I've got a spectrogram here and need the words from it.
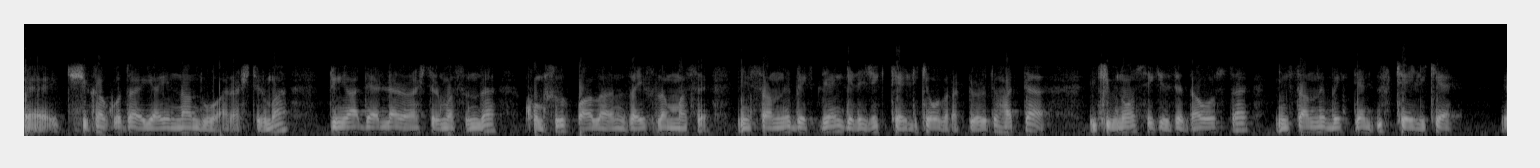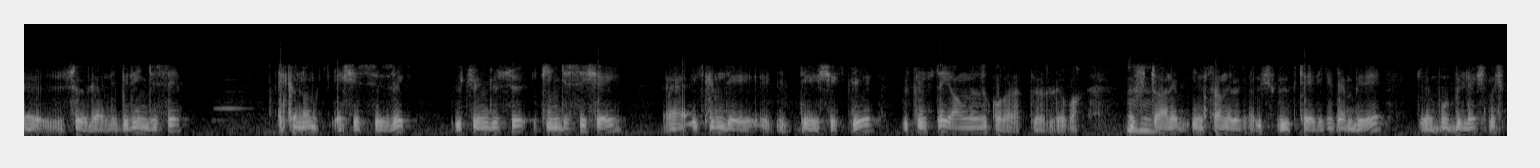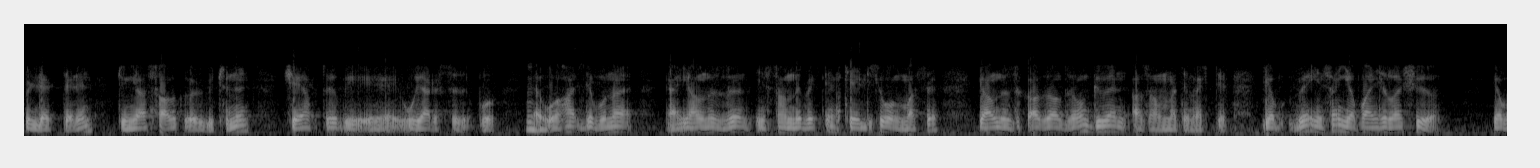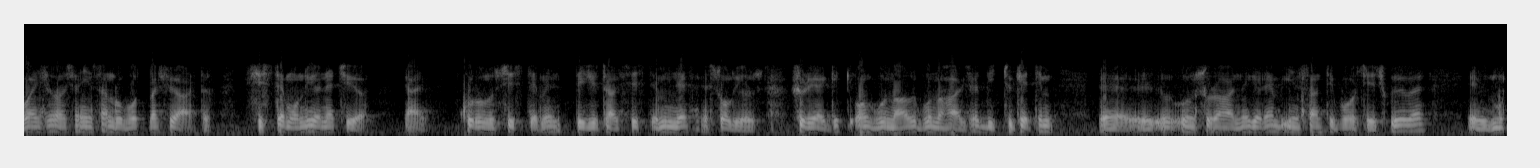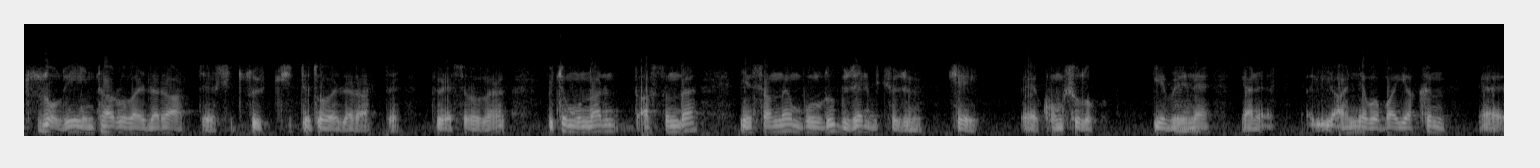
E, Chicago'da yayınlandı bu araştırma. Dünya Değerler Araştırması'nda komşuluk bağlarının zayıflanması insanlığı bekleyen gelecek tehlike olarak gördü. Hatta 2018'de Davos'ta insanlığı bekleyen üç tehlike e, söylendi. Birincisi ekonomik eşitsizlik, üçüncüsü, ikincisi şey e, iklim de- değişikliği, üçüncüsü de yalnızlık olarak görülüyor bak. Üç tane insanı bekleyen üç büyük tehlikeden biri e, bu Birleşmiş Milletler'in Dünya Sağlık Örgütü'nün şey yaptığı bir e, uyarısı bu. E, o halde buna yani yalnızlığın insanlığı bekleyen tehlike olması yalnızlık azaldığı zaman güven azalma demektir. Ya, ve insan yabancılaşıyor. Yabancılaşan insan robotlaşıyor artık. Sistem onu yönetiyor. Yani kurulu sistemin, dijital sistemin nesnesi oluyoruz. Şuraya git, on bunu al, bunu harca. Bir tüketim e, unsuru haline gelen bir insan tipi ortaya çıkıyor ve e, mutsuz oluyor. İntihar olayları arttı. Suç, şiddet olayları arttı. Küresel olarak. Bütün bunların aslında insanlığın bulduğu güzel bir çözüm şey e, komşuluk birbirine yani anne baba yakın e,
